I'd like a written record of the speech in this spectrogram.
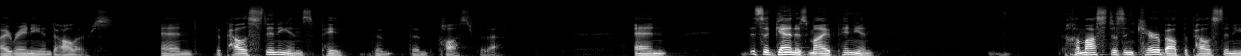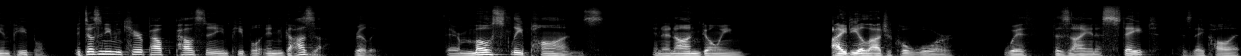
Iranian dollars. And the Palestinians pay the, the cost for that. And this, again, is my opinion. Hamas doesn't care about the Palestinian people. It doesn't even care about the Palestinian people in Gaza, really. They're mostly pawns in an ongoing ideological war with the Zionist state, as they call it,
